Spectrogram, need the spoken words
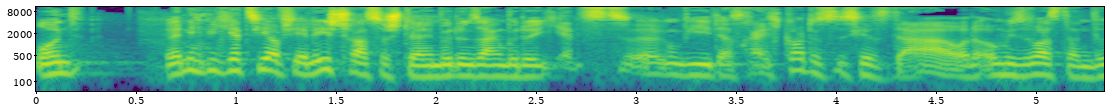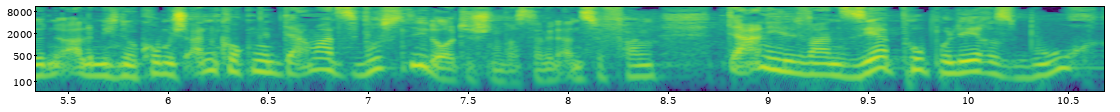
Und wenn ich mich jetzt hier auf die Alleestraße stellen würde und sagen würde, jetzt irgendwie das Reich Gottes ist jetzt da oder irgendwie sowas, dann würden alle mich nur komisch angucken. Damals wussten die Leute schon, was damit anzufangen. Daniel war ein sehr populäres Buch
